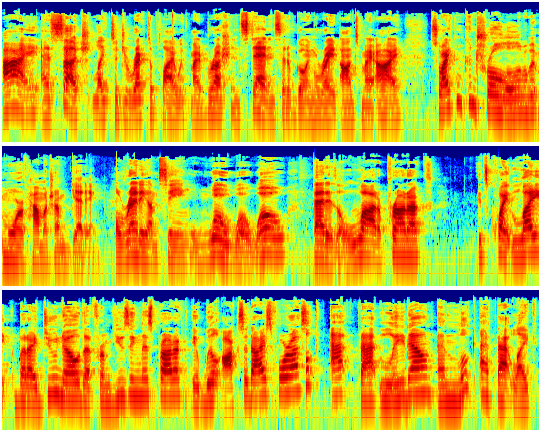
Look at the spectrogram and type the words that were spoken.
I, as such, like to direct apply with my brush instead, instead of going right onto my eye, so I can control a little bit more of how much I'm getting. Already I'm seeing, whoa, whoa, whoa, that is a lot of product. It's quite light, but I do know that from using this product, it will oxidize for us. Look at that laydown and look at that like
